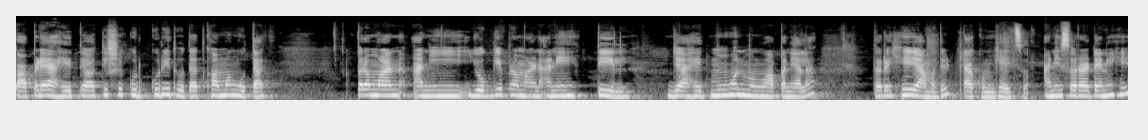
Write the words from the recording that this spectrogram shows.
पापड्या आहेत त्या अतिशय कुरकुरीत होतात खमंग होतात. प्रमाण आणि योग्य प्रमाण आणि तेल जे आहेत मोहन म्हणू आपण याला तर हे यामध्ये टाकून घ्यायचं. आणि सराट्याने हे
